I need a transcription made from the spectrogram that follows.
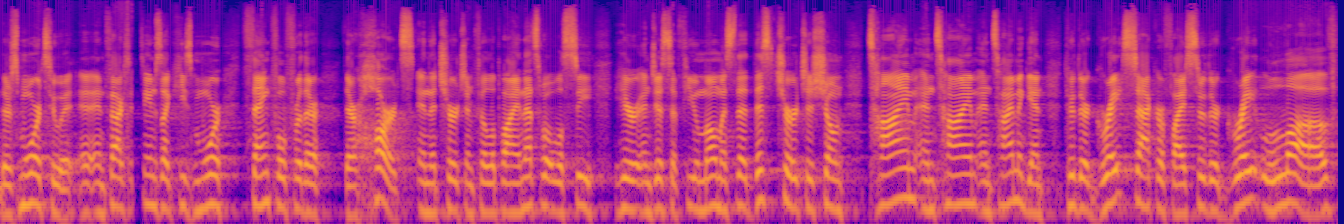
There's more to it. In fact, it seems like he's more thankful for their, their hearts in the church in Philippi. And that's what we'll see here in just a few moments that this church has shown time and time and time again through their great sacrifice, through their great love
